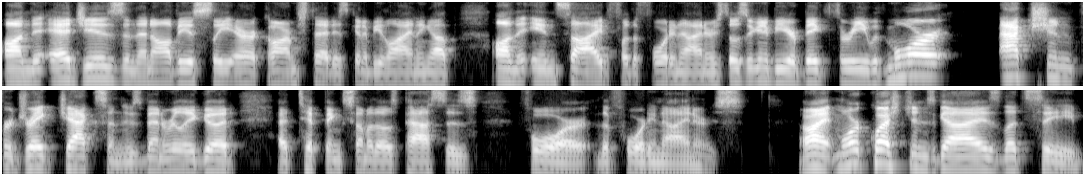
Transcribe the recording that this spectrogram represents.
on the edges, and then obviously Arik Armstead is going to be lining up on the inside for the 49ers. Those are going to be your big three with more action for Drake Jackson, who's been really good at tipping some of those passes for the 49ers. All right, more questions, guys. Let's see.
